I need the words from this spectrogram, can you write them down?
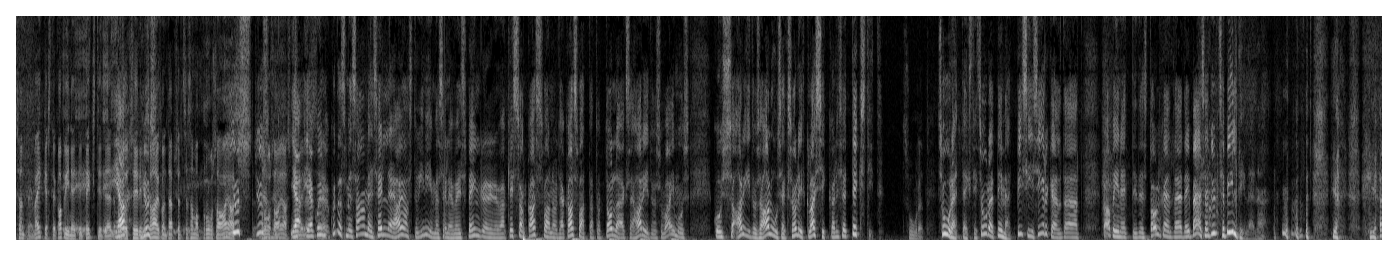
see on väikeste kabinetitekstide produtseerimise aeg on täpselt seesama proosa ajast, proosa ajast. ja, ja kui, kuidas me saame selle ajastu inimesele või Spenglerile, kes on kasvanud ja kasvatatud tolleaegse haridusvaimus, kus hariduse aluseks olid klassikalised tekstid. Suured. Suured tekstid, suured nimed, pisisirgeldajad, kabinettides tolgendajad ei pääsenud üldse pildile, noh. Ja, ja,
